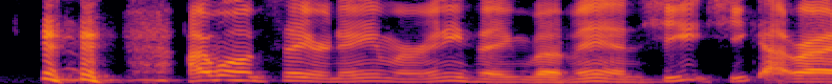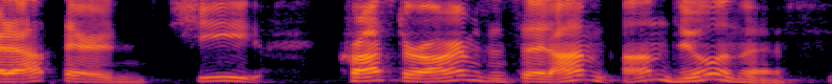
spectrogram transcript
i won't say her name or anything but man she she got right out there and she crossed her arms and said i'm i'm doing this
